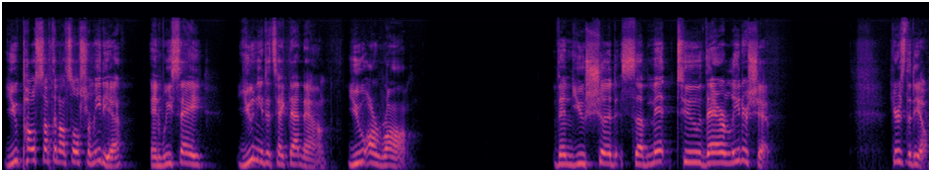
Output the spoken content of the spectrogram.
you post something on social media and we say, you need to take that down, you are wrong, then you should submit to their leadership. Here's the deal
